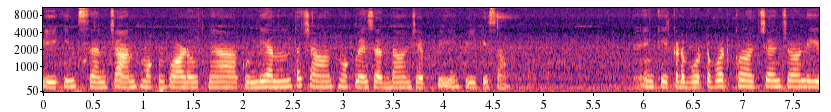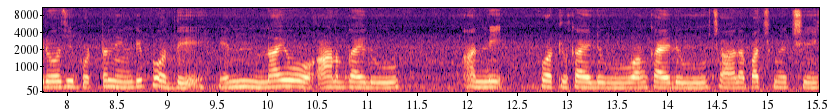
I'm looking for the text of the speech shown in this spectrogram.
పీకించాను చామంతి మొక్కలు పాడవుతున్నాయి. ఆ కుండీ అంతా చామంతి మొక్కలు వేసేద్దామని చెప్పి పీకేసాం ఇంక ఇక్కడ బుట్ట పట్టుకొని వచ్చాను చూడండి. ఈరోజు ఈ బుట్ట నిండిపోద్ది. ఎన్ని ఉన్నాయో ఆనపకాయలు. అన్నీ పొట్లకాయలు వంకాయలు చాలా పచ్చిమిర్చి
